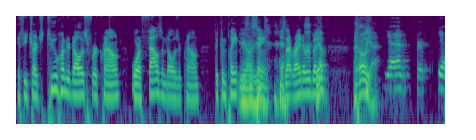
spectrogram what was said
If you charge $200 for a crown or $1,000 a crown, the complaint is the same. Is that right, everybody? Yep. Oh, yeah. yeah, that's true. Yeah.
